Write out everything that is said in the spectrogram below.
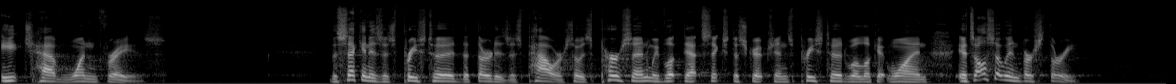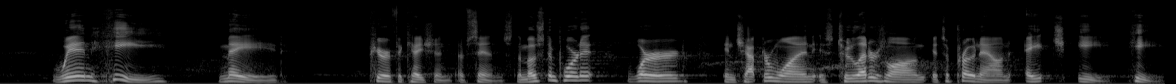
each have one phrase. The second is his priesthood, the third is his power. So, his person, we've looked at six descriptions. Priesthood, we'll look at one. It's also in verse three. When he made purification of sins. The most important word in chapter one is two letters long, it's a pronoun, H E, he.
